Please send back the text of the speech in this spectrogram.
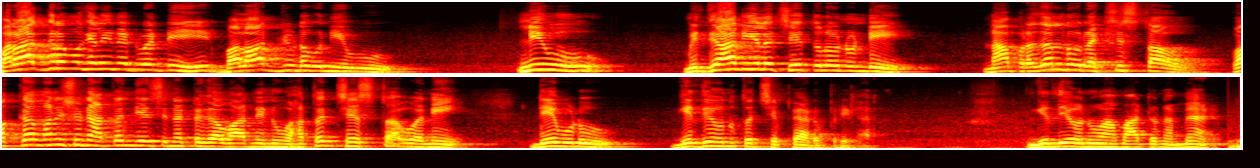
పరాక్రమ కలిగినటువంటి బలార్జుడవు నీవు. నీవు మిథ్యానీయుల చేతిలో నుండి నా ప్రజలను రక్షిస్తావు. ఒక్క మనుషుని హతం చేసినట్టుగా వారిని నువ్వు హతం చేస్తావు అని దేవుడు గిద్యోనుతో చెప్పాడు ప్రియులారు. గిద్యోను ఆ మాట నమ్మాడు.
